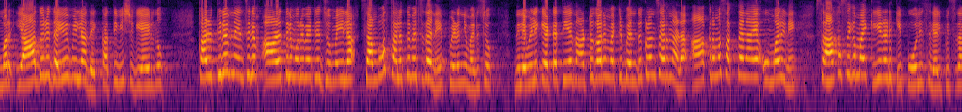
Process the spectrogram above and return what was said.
ഉമർ യാതൊരു ദയവുമില്ലാതെ കത്തിവീശുകയായിരുന്നു കഴുത്തിലും നെഞ്ചിലും ആഴത്തിൽ മുറിവേറ്റ ജുമയില സംഭവ സ്ഥലത്ത് വെച്ച് തന്നെ പിഴഞ്ഞു മരിച്ചു. നിലവിളി കേട്ടെത്തിയ നാട്ടുകാരും മറ്റു ബന്ധുക്കളും ചേർന്നാണ് ആക്രമസക്തനായ ഉമറിനെ സാഹസികമായി കീഴടക്കി പോലീസിൽ ഏൽപ്പിച്ചത്.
